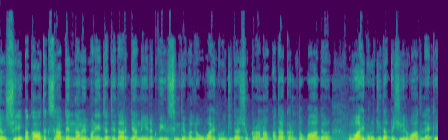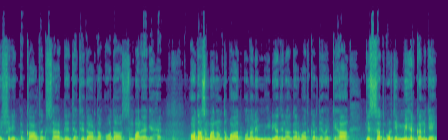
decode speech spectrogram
ਸ੍ਰੀ ਅਕਾਲ ਤਖਤ ਸਾਹਿਬ ਦੇ ਨਵੇਂ ਬਣੇ ਜਥੇਦਾਰ ਗਿਆਨੀ ਰਗਵੀਰ ਸਿੰਘ ਦੇ ਵੱਲੋਂ ਵਾਹਿਗੁਰੂ ਜੀ ਦਾ ਸ਼ੁਕਰਾਨਾ ਅਦਾ ਕਰਨ ਤੋਂ ਬਾਅਦ ਵਾਹਿਗੁਰੂ ਜੀ ਦਾ ਅਸ਼ੀਰਵਾਦ ਲੈ ਕੇ ਸ੍ਰੀ ਅਕਾਲ ਤਖਤ ਸਾਹਿਬ ਦੇ ਜਥੇਦਾਰ ਦਾ ਅਹੁਦਾ ਸੰਭਾਲਿਆ ਗਿਆ ਹੈ। ਅਹੁਦਾ ਸੰਭਾਲਣ ਤੋਂ ਬਾਅਦ ਉਹਨਾਂ ਨੇ ਮੀਡੀਆ ਦੇ ਨਾਲ ਗੱਲਬਾਤ ਕਰਦੇ ਹੋਏ ਕਿਹਾ ਕਿ ਸਤਿਗੁਰੂ ਜੀ ਮਿਹਰ ਕਰਨਗੇ,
